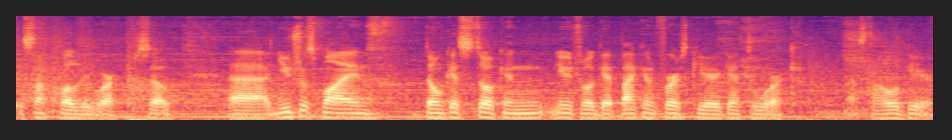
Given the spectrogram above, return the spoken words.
it's not quality work. So, uh, neutral spine, don't get stuck in neutral, get back in first gear, get to work. That's the whole gear.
